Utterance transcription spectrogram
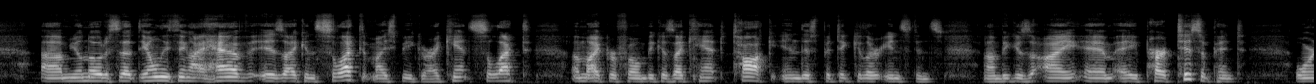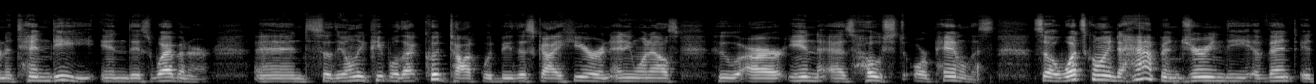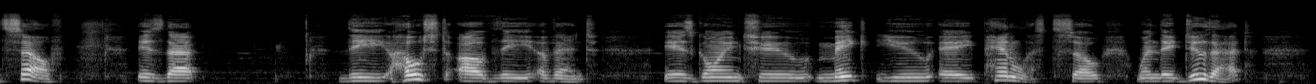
um, you'll notice that the only thing I have is I can select my speaker. I can't select a microphone because I can't talk in this particular instance um, because I am a participant or an attendee in this webinar. And so the only people that could talk would be this guy here and anyone else who are in as host or panelists. So what's going to happen during the event itself is that the host of the event is going to make you a panelist. So when they do that,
